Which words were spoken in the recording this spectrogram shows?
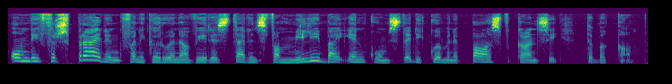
om die verspreiding van die koronavirus tydens familiebyeenkomste die komende Paasvakansie te bekamp.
